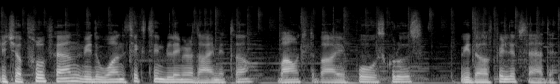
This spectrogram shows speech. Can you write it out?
It's a full fan with one 16mm diameter mounted by four screws with a Phillips head.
